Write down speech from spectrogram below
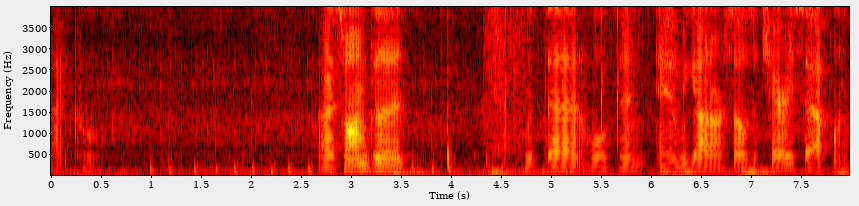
Alright, cool. Alright, so I'm good with that whole thing. And we got ourselves a cherry sapling.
